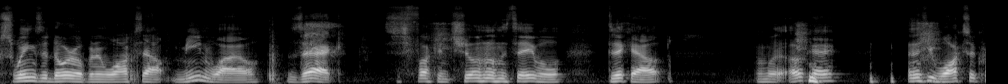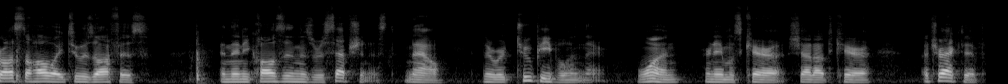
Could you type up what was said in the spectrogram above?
swings the door open and walks out. Meanwhile, Zach is just fucking chilling on the table, dick out. I'm like, okay. and then he walks across the hallway to his office, and then he calls in his receptionist. Now, there were two people in there. One, her name was Kara. Shout out to Kara. Attractive.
